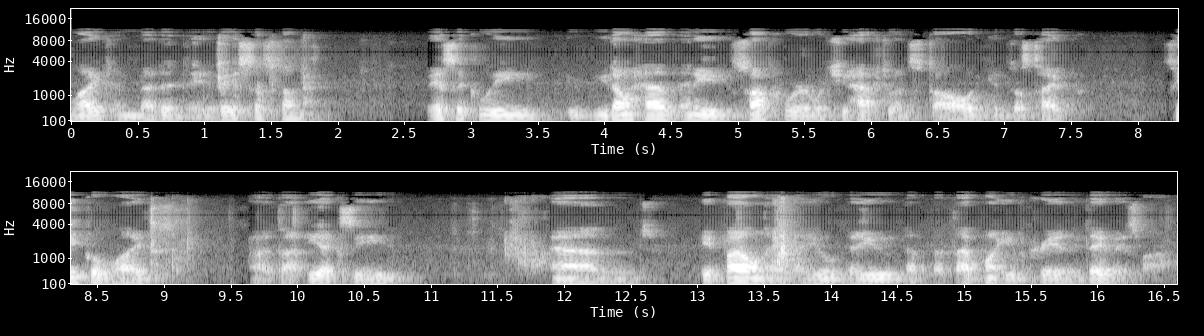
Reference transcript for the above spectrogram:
light embedded database system. Basically, you, you don't have any software which you have to install. You can just type SQLite.exe uh, and a file name, and you, and you at, at, that point you've created a database file.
